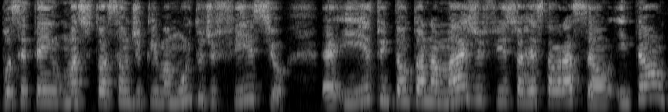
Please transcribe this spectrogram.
você tem uma situação de clima muito difícil, eh, e isso, então, torna mais difícil a restauração. Então,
